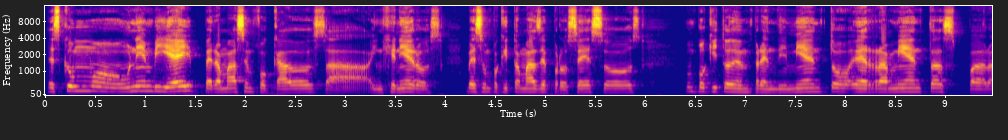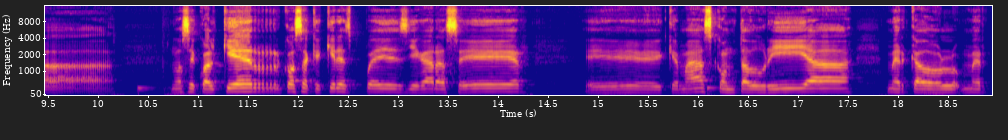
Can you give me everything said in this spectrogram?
Es como un MBA, pero más enfocados a ingenieros. Ves un poquito más de procesos, un poquito de emprendimiento, herramientas para, no sé, cualquier cosa que quieres puedes llegar a hacer. Eh, ¿Qué más? Contaduría, mercadolo- mer-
